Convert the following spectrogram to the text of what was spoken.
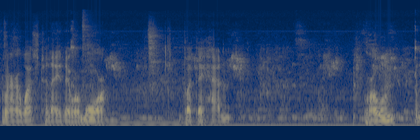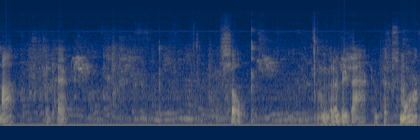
Where I was today, there were more, but they hadn't grown enough to pick. So I'm going to be back and pick some more.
